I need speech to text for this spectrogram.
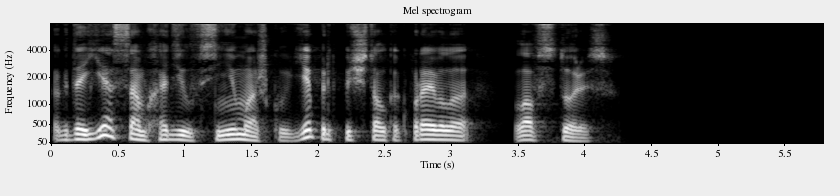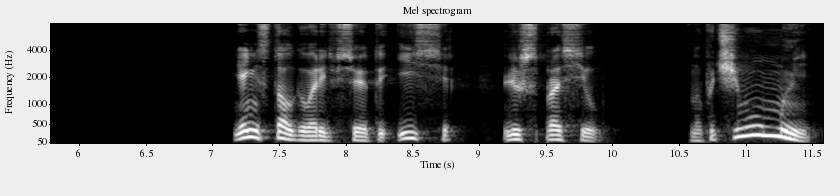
Когда я сам ходил в синемашку, я предпочитал, как правило, love stories. Я не стал говорить все это Иссе, лишь спросил, но почему мы?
